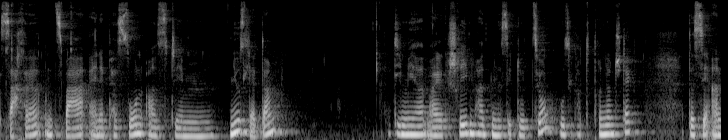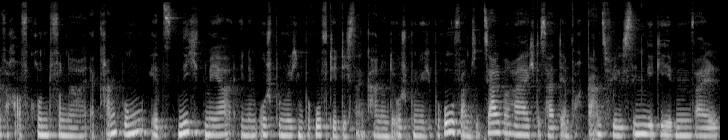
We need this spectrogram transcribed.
Sache und zwar eine Person aus dem Newsletter, die mir mal geschrieben hat, in einer Situation, wo sie gerade drinnen steckt, dass sie einfach aufgrund von einer Erkrankung jetzt nicht mehr in dem ursprünglichen Beruf tätig sein kann. Und der ursprüngliche Beruf war im Sozialbereich, das hat ihr einfach ganz viel Sinn gegeben, weil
